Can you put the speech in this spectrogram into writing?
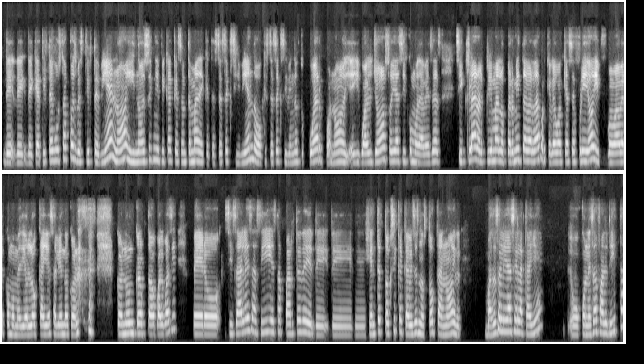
de, de, de, que a ti te gusta, pues, vestirte bien, ¿no? Y no significa que sea un tema de que te estés exhibiendo o que estés exhibiendo tu cuerpo, ¿no? E igual yo soy así como de a veces, sí, claro, el clima lo permite, ¿verdad? Porque luego aquí hace frío y me va a ver como medio loca yo saliendo con, con un crop top o algo así, pero si sales así, esta parte de, de, gente tóxica que a veces nos toca, ¿no? El, ¿Vas a salir hacia la calle? O con esa faldita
